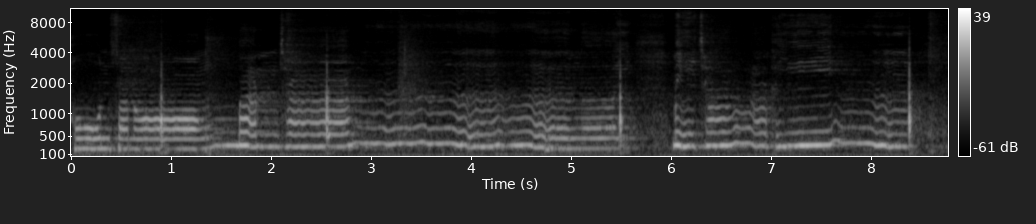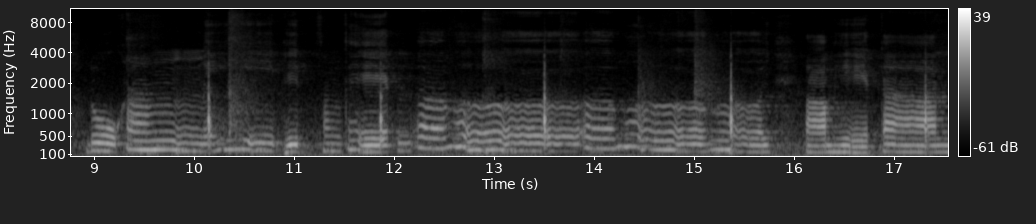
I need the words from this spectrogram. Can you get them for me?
ทูลสนองบัญชาเอยไม่ช้าทีดูครั้งนี้ ผิดสังเกตเอยตามเหตุการณ์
